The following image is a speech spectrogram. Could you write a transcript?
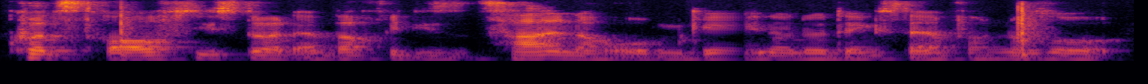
kurz drauf siehst du halt einfach, wie diese Zahlen nach oben gehen und du denkst dir einfach nur so,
